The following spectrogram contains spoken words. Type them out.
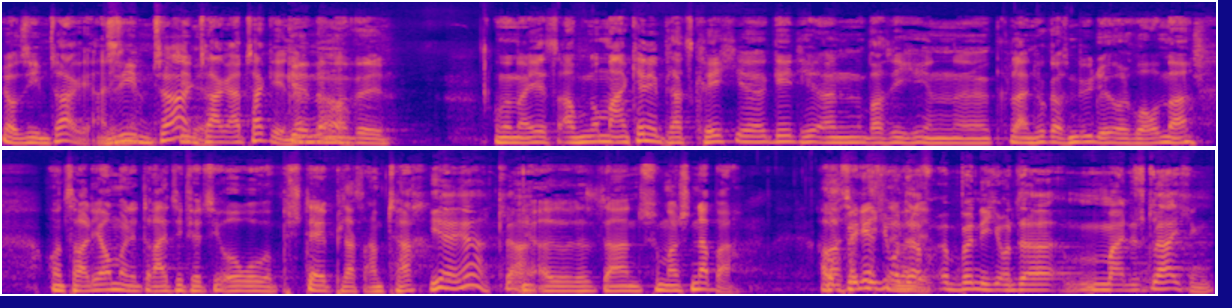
Ja, sieben Tage. eigentlich, Sieben ne? Tage. Sieben Tage Attacke, ne, Genau. wenn man will. Und wenn man jetzt auf einen normalen Campingplatz kriegt, äh, geht hier an, was ich in äh, Kleinhückersmühle oder wo auch immer, und zahlt ja auch mal eine 30, 40 Euro Stellplatz am Tag. Ja, ja, klar. Ja, also das ist dann schon mal ein Schnapper. Aber Und das bin ich, vergessen, unter, bin ich unter meinesgleichen.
